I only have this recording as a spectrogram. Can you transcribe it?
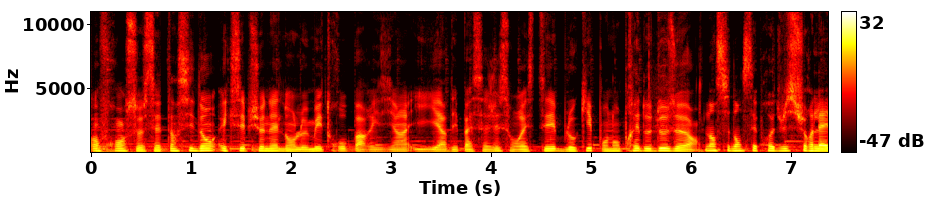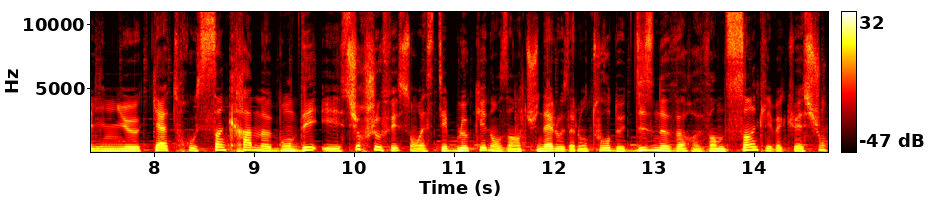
En France, cet incident exceptionnel dans le métro parisien. Hier, des passagers sont restés bloqués pendant près de deux heures. L'incident s'est produit sur la ligne 4 où 5 rames bondées et surchauffées sont restées bloquées dans un tunnel aux alentours de 19h25. L'évacuation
